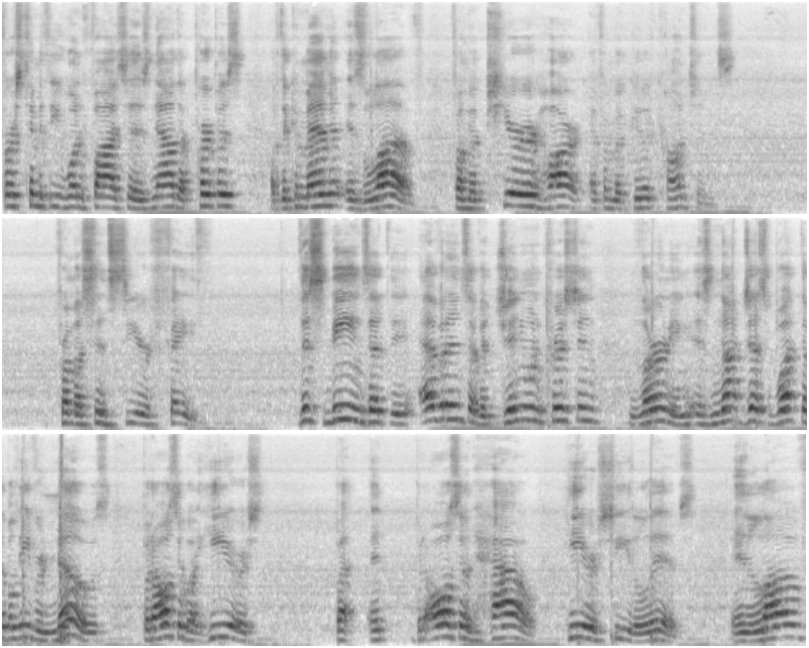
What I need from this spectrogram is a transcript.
1 Timothy 1 5 says, Now the purpose of the commandment is love from a pure heart and from a good conscience, from a sincere faith. This means that the evidence of a genuine Christian learning is not just what the believer knows, but also what he or but and but also in how he or she lives in love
